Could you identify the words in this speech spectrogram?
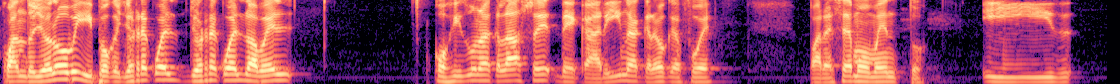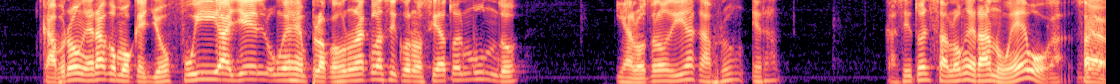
cuando yo lo vi, porque yo recuerdo, yo recuerdo haber cogido una clase de Karina, creo que fue, para ese momento. Y, cabrón, era como que yo fui ayer, un ejemplo, a coger una clase y conocí a todo el mundo. Y al otro día, cabrón, era... Casi todo el salón era nuevo, o sea,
